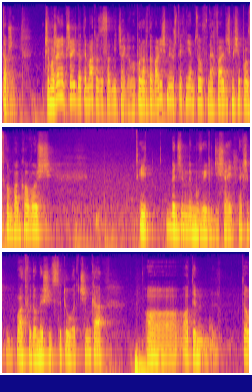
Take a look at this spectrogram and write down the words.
dobrze. Czy możemy przejść do tematu zasadniczego? Bo pożartowaliśmy już tych Niemców, nachwaliliśmy się polską bankowość i będziemy mówili dzisiaj, jak się łatwo domyślić z tytułu odcinka, o, o tym, to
